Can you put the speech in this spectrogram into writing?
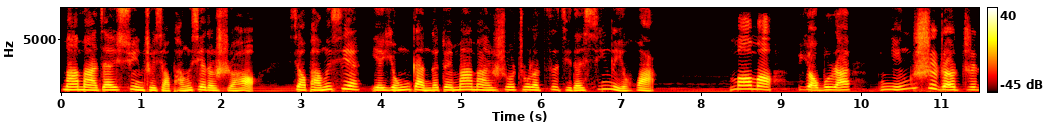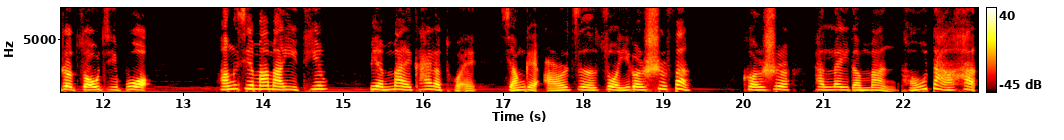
妈妈在训斥小螃蟹的时候，小螃蟹也勇敢地对妈妈说出了自己的心里话：“妈妈，要不然您试着直着走几步。”螃蟹妈妈一听，便迈开了腿，想给儿子做一个示范。可是他累得满头大汗，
